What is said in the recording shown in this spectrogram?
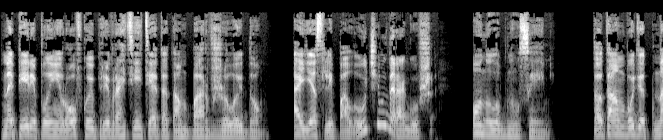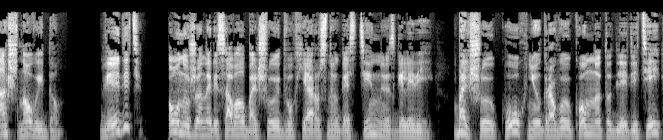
на перепланировку и превратить этот амбар в жилой дом. А если получим, дорогуша, он улыбнулся Эми, то там будет наш новый дом. Видите? Он уже нарисовал большую двухъярусную гостиную с галереей, большую кухню, игровую комнату для детей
